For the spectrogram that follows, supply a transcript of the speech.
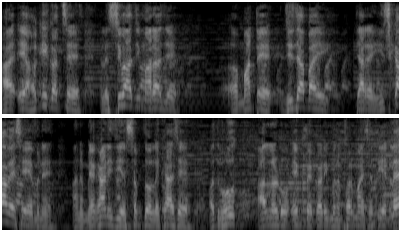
હા, એ હકીકત છે. એટલે શિવાજી મહારાજે માટે જીજાબાઈ ત્યારે હિંચકાવે છે એમને, અને મેઘાણીજીએ શબ્દો લખ્યા છે, અદ્ભુત આલરડું એક બે કડી મને ફરમાઈશ હતી એટલે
